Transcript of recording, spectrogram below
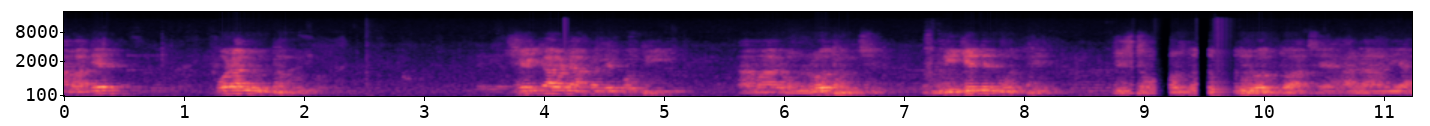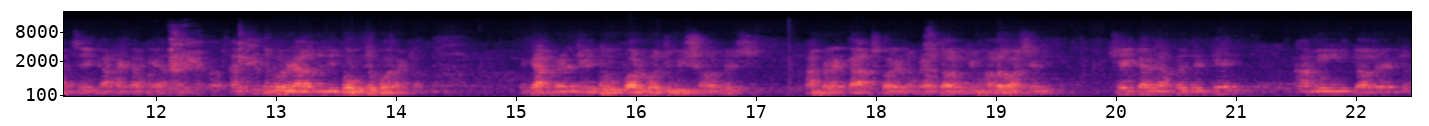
আমাদের ফোরামে উত্থাপন করব সেই কারণে আপনাদের প্রতি আমার অনুরোধ হচ্ছে, নিজেদের মধ্যে যে সমস্ত দূরত্ব আছে, হানাহানি আছে, কাটাকাটি আছে, আমি কিন্তু কোনো রাজনৈতিক বক্তব্য রাখলাম না। এটা আপনারা যেহেতু কর্মজীবী সমাবেশ, আপনারা কাজ করেন, আপনারা দলকে ভালোবাসেন, সেই কারণে আপনাদেরকে আমি দলের একজন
